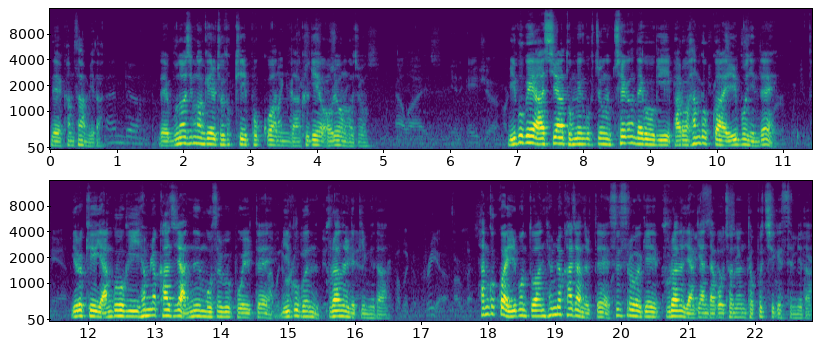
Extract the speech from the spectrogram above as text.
네, 감사합니다. 네, 무너진 관계를 조속히 복구한다. 그게 어려운 거죠. 미국의 아시아 동맹국 중 최강 대국이 바로 한국과 일본인데 이렇게 양국이 협력하지 않는 모습을 보일 때 미국은 불안을 느낍니다. 한국과 일본 또한 협력하지 않을 때 스스로에게 불안을 야기한다고 저는 덧붙이겠습니다.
